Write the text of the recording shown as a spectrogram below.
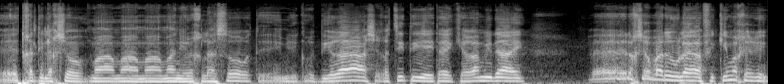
התחלתי לחשוב מה, מה, מה, מה אני הולך לעשות, אם לקנות דירה שרציתי, הייתה יקרה מדי, ולחשוב על אולי אפיקים אחרים.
